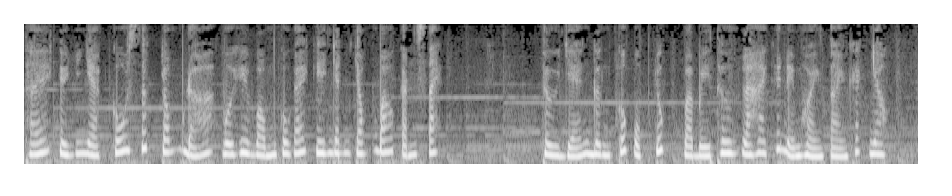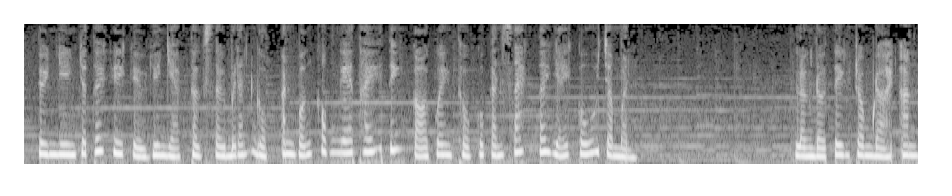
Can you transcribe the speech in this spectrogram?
thế Kiều Duy Nhạc cố sức chống đỡ Vừa hy vọng cô gái kia nhanh chóng báo cảnh sát. Thư giãn gân cốt một chút Và bị thương là hai khái niệm hoàn toàn khác nhau. Tuy nhiên cho tới khi Kiều Duy Nhạc thật sự bị đánh gục, Anh vẫn không nghe thấy tiếng gọi quen thuộc của cảnh sát tới giải cứu cho mình. Lần đầu tiên trong đời anh,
